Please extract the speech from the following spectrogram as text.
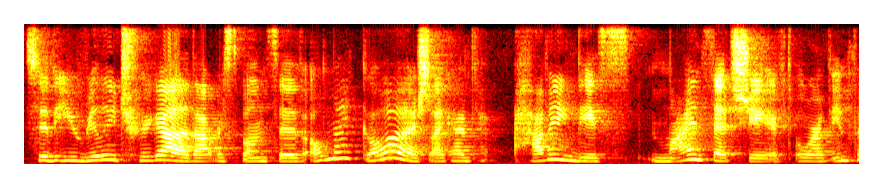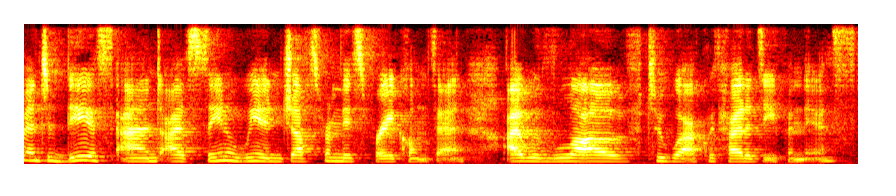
so that you really trigger that response of, oh my gosh, like I'm having this mindset shift, or I've implemented this and I've seen a win just from this free content. I would love to work with her to deepen this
